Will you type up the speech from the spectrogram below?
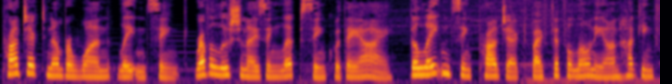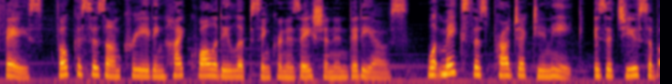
Project number 1, Latent Sync, revolutionizing lip sync with AI. The Latent Sync project by Fifaloni on Hugging Face focuses on creating high-quality lip synchronization in videos. What makes this project unique is its use of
